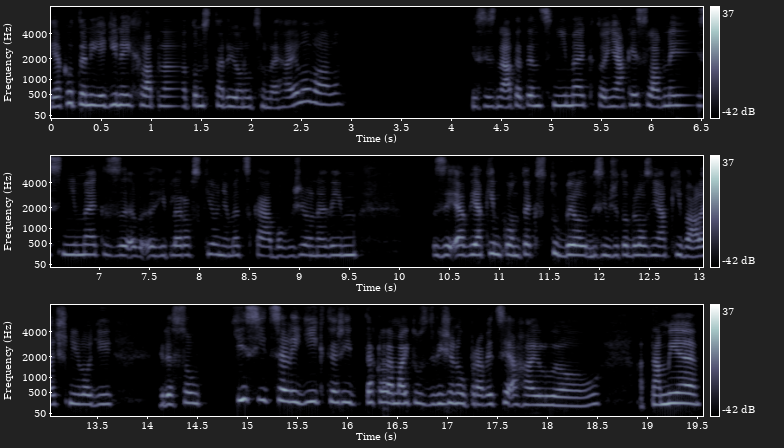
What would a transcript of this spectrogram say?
jako ten jediný chlap na tom stadionu, co nehajloval. Jestli znáte ten snímek, to je nějaký slavný snímek z hitlerovského Německa, bohužel nevím, v jakém kontextu byl, myslím, že to bylo z nějaký válečný lodi, kde jsou tisíce lidí, kteří takhle mají tu zdvíženou pravici a hajlujou a tam je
